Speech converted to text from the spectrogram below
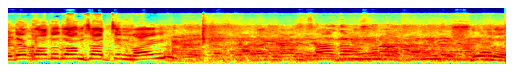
এটা কত দাম চাচ্ছেন ভাই? ষোলো।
